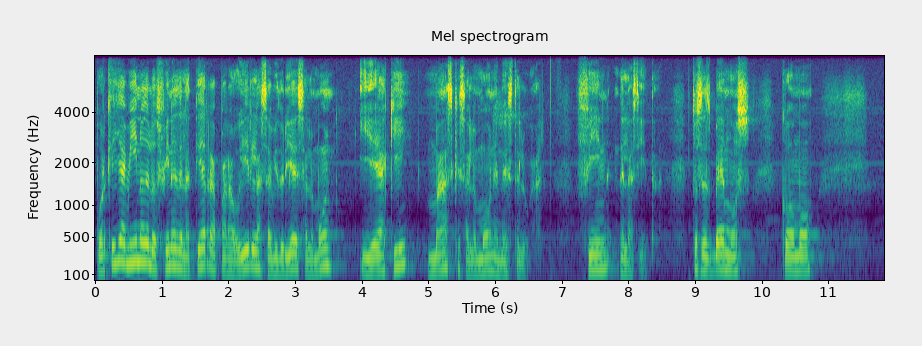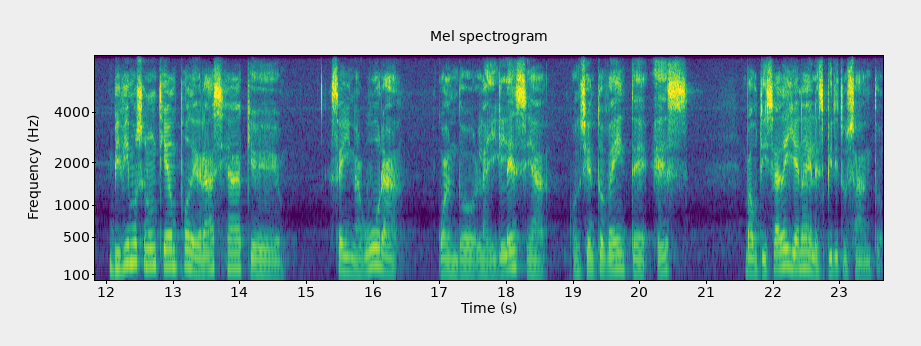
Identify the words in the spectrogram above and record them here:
porque ella vino de los fines de la tierra para oír la sabiduría de Salomón, y he aquí más que Salomón en este lugar. Fin de la cita. Entonces vemos como vivimos en un tiempo de gracia que se inaugura cuando la iglesia con 120 es bautizada y llena del Espíritu Santo.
